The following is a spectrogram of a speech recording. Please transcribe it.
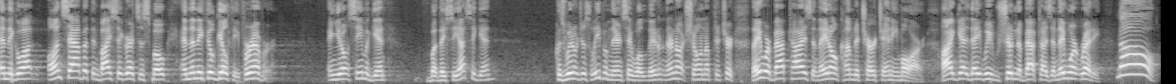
and they go out on sabbath and buy cigarettes and smoke and then they feel guilty forever. And you don't see them again but they see us again. Because we don't just leave them there and say well they are not showing up to church. They were baptized and they don't come to church anymore. I guess they we shouldn't have baptized them. They weren't ready. No!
